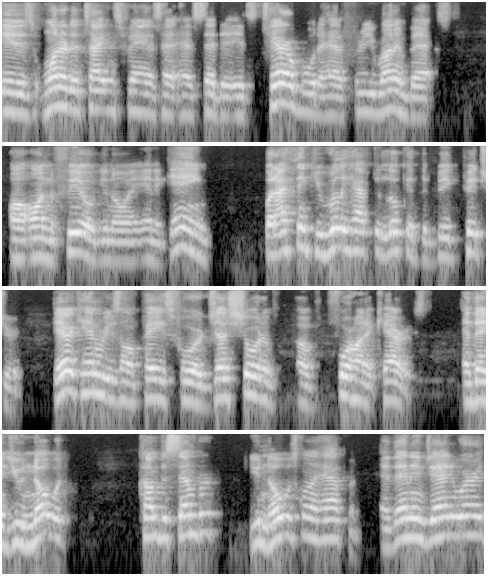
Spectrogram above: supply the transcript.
is one of the Titans fans had, had said that it's terrible to have three running backs uh, on the field, you know, in, in a game. But I think you really have to look at the big picture. Derrick Henry is on pace for just short of, of 400 carries. And then you know what, come December, you know what's going to happen. And then in January,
